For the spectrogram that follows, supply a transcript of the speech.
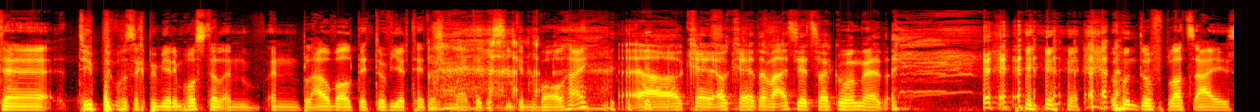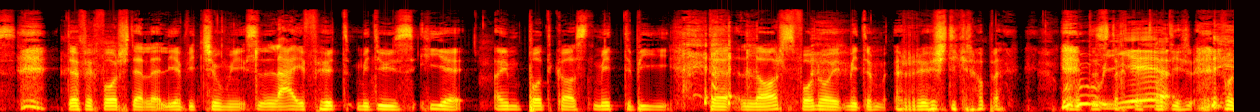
den Typ, der sich bei mir im Hostel einen, einen Blauwal tätowiert hat und gemeint hat, es sei ein Walhai. Ja, okay, okay, dann weiss ich jetzt, wer gewonnen hat. Und auf Platz 1 darf ich vorstellen, liebe Chumis, live heute mit uns hier im Podcast mit dabei, der Lars von euch mit dem Röstigraben. Das ist doch yeah. dort, wo die, wo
